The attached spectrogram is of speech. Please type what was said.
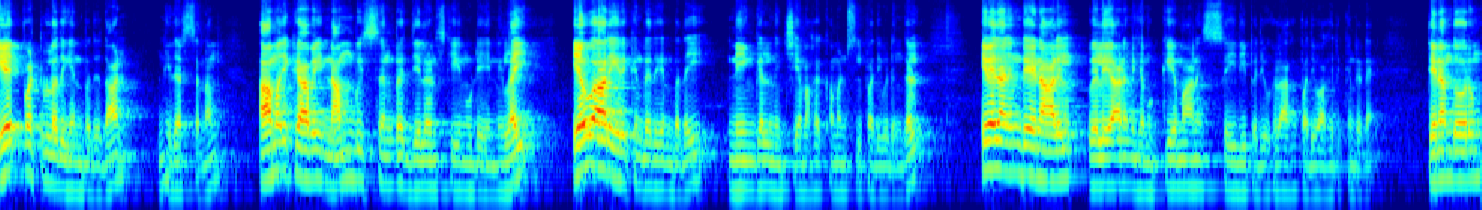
ஏற்பட்டுள்ளது என்பதுதான் நிதர்சனம். அமெரிக்காவை நம்பி சென்ற ஜெலன்ஸ்கியினுடைய நிலை எவ்வாறு இருக்கின்றது என்பதை நீங்கள் நிச்சயமாக கமெண்ட்ஸில் பதிவிடுங்கள். இவைதான் இன்றைய நாளில் வெளியான மிக முக்கியமான செய்தி பதிவுகளாக பதிவாக இருக்கின்றன. தினந்தோறும்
